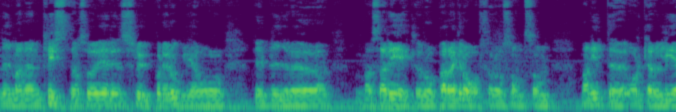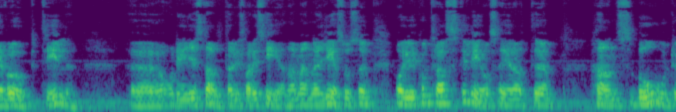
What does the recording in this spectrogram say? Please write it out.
blir man en kristen så är det slut på det roliga och det blir eh, massa regler och paragrafer och sånt som man inte orkar leva upp till. Eh, och det gestaltar ju fariseerna, men eh, Jesus var ju i kontrast till det och säger att hans bord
